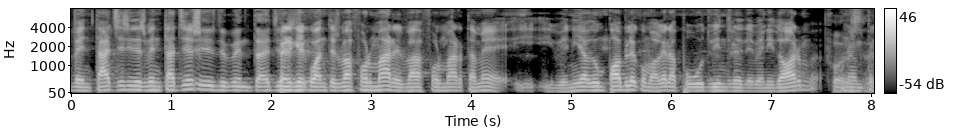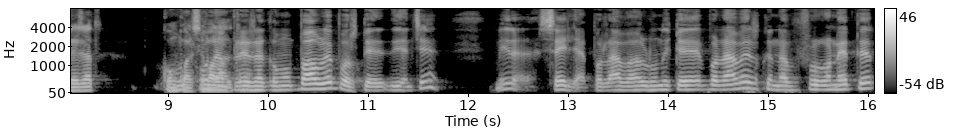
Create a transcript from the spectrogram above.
avantatges i desavantatges, I d'avantatges... perquè quan es va formar, es va formar també, i, i venia d'un poble com haguera pogut vindre de Benidorm, Pues, una empresa com qualsevol una altra. empresa com un poble pues, que diuen, che, mira, Sella, posava, l'únic que posava és que en les furgonetes,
